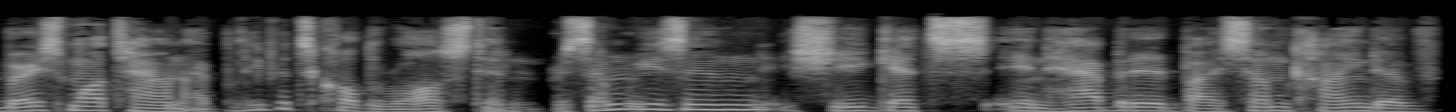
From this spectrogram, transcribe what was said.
very small town. I believe it's called Ralston. For some reason, she gets inhabited by some kind of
